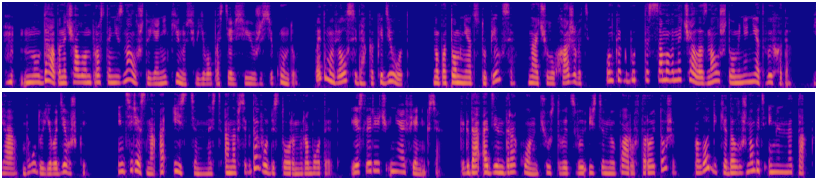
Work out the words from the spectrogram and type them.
ну да, поначалу он просто не знал, что я не кинусь в его постель сию же секунду, поэтому вел себя как идиот. Но потом не отступился, начал ухаживать. Он как будто с самого начала знал, что у меня нет выхода. Я буду его девушкой. Интересно, а истинность, она всегда в обе стороны работает, если речь не о Фениксе? Когда один дракон чувствует свою истинную пару, второй тоже? По логике должно быть именно так.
